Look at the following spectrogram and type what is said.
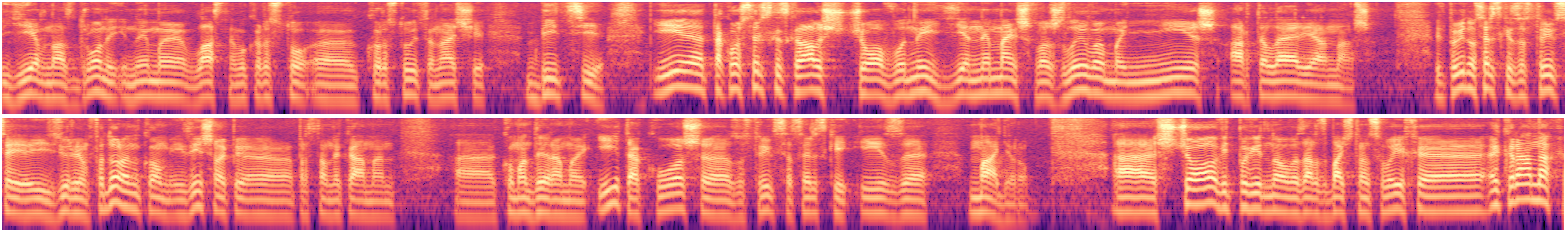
є в нас дрони, і ними власне використо- е, наші бійці. І також Сирський сказав, що вони є не менш важливими ніж артилерія наша. Відповідно, Сирський зустрівся і з Юрієм Федоренком, і з іншими е, представниками, командирами, і також зустрівся Сирський із Мадяром. Е, Що відповідно ви зараз бачите на своїх екранах,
